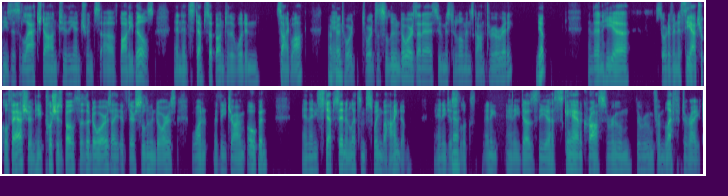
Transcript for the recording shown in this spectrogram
he's just latched on to the entrance of Bawdy Bill's, and then steps up onto the wooden sidewalk Okay. and toward towards the saloon doors that I assume Mr. Loman's gone through already. Yep. And then he uh sort of in a theatrical fashion, he pushes both of the doors, I, if they're saloon doors, one with each arm open, and then he steps in and lets him swing behind him. And he just Yeah. looks and he and he does the uh, scan across the room, the room from left to right,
